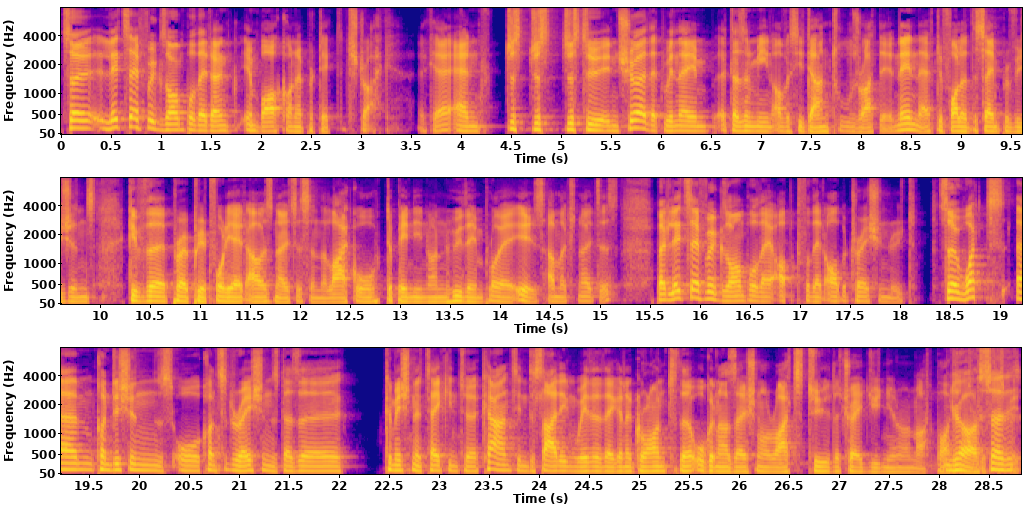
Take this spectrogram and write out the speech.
So let's say, for example, they don't embark on a protected strike. Okay, and just just just to ensure that when they it doesn't mean obviously down tools right there and then they have to follow the same provisions, give the appropriate forty eight hours notice and the like, or depending on who the employer is, how much notice. But let's say, for example, they opt for that arbitration route. So, what um, conditions or considerations does a commissioner take into account in deciding whether they're going to grant the organizational rights to the trade union or not? Yeah, so there's,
